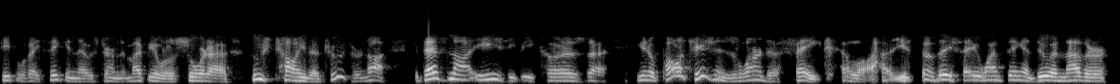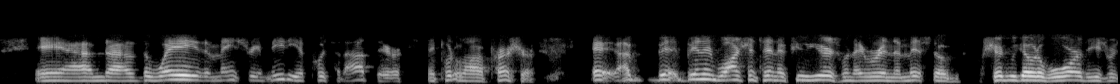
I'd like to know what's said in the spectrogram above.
people if they think in those terms that might be able to sort out who's telling the truth or not. But that's not easy because uh, you know, politicians learn to fake a lot. You know, they say one thing and do another. And uh, the way the mainstream media puts it out there, they put a lot of pressure. Eh, I've been in Washington a few years when they were in the midst of should we go to war? These were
